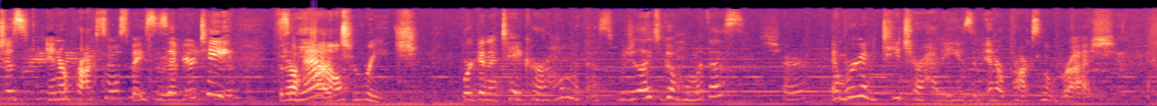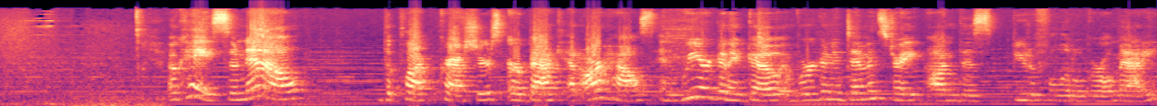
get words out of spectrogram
just interproximal spaces of your teeth. that so are now hard to reach. we're going to take her home with us. Would you like to go home with us? Sure. And we're going to teach her how to use an interproximal brush. Okay, so now the plaque crashers are back at our house and we are going to go and we're going to demonstrate on this beautiful little girl, Maddie,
